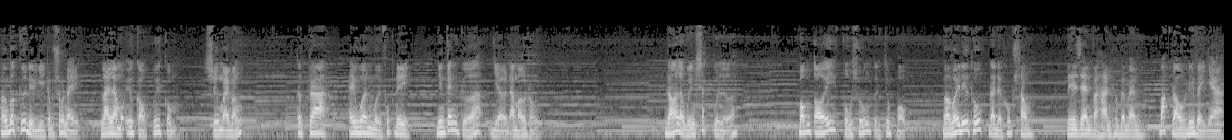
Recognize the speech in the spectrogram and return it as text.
hơn bất cứ điều gì trong số này, lại là một yêu cầu cuối cùng, sự may mắn. Thật ra, hãy quên 10 phút đi, những cánh cửa giờ đã mở rồi. Đó là quyển sách của lửa. Bóng tối phủ xuống từ chút một, và với điếu thuốc đã được hút xong, Lizen và Han Huberman bắt đầu đi về nhà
